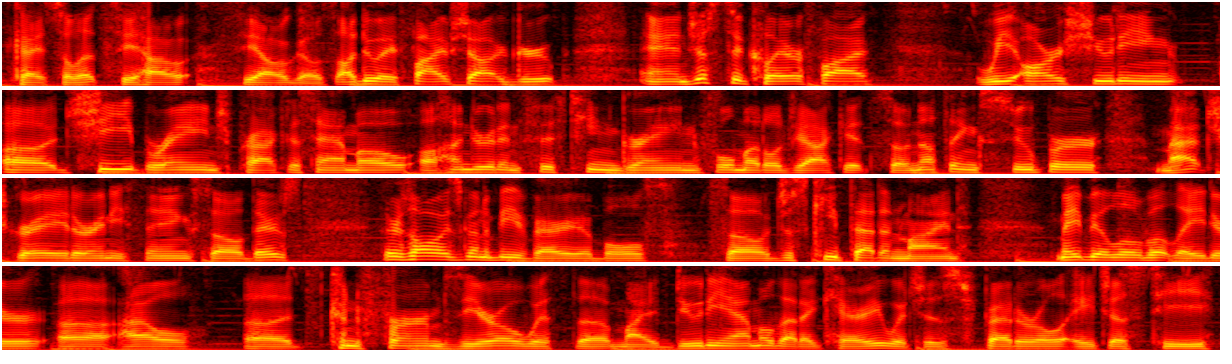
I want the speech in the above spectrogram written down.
Okay, so let's see how, see how it goes. I'll do a five shot group. And just to clarify, we are shooting a cheap range practice ammo, 115 grain full metal jacket, so nothing super match grade or anything. So there's there's always going to be variables, so just keep that in mind. Maybe a little bit later, uh, I'll uh, confirm zero with uh, my duty ammo that I carry, which is Federal HST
